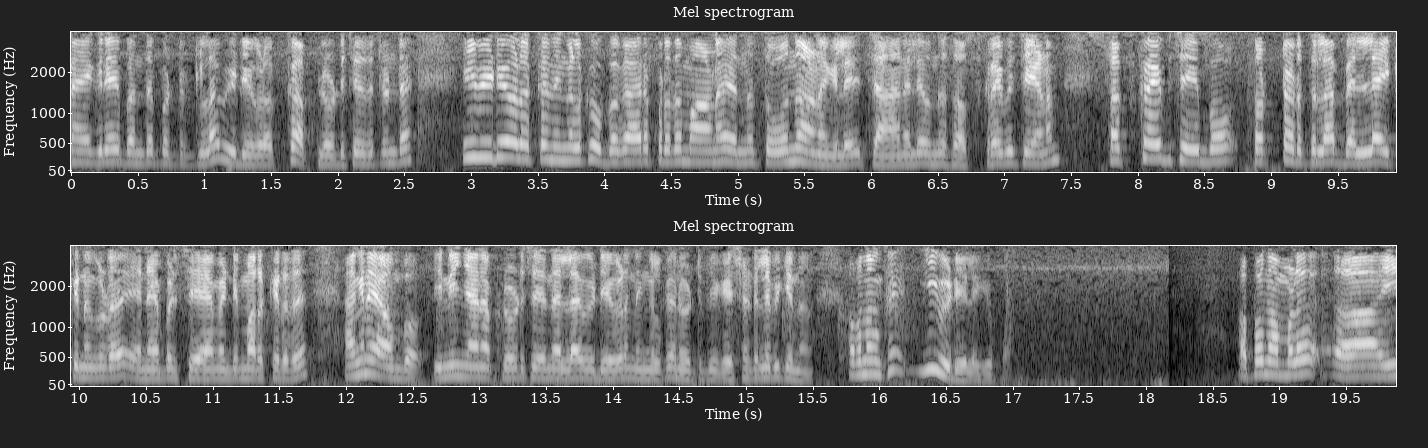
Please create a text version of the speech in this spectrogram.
മേഖലയെ ബന്ധപ്പെട്ടിട്ടുള്ള വീഡിയോകളൊക്കെ അപ്ലോഡ് ചെയ്തിട്ടുണ്ട്. ഈ വീഡിയോകളൊക്കെ നിങ്ങൾക്ക് ഉപകാരപ്രദമാണ് എന്ന് തോന്നുകയാണെങ്കിൽ ചാനൽ ഒന്ന് സബ്സ്ക്രൈബ് ചെയ്യണം. സബ്സ്ക്രൈബ് ചെയ്യുമ്പോൾ തൊട്ടടുത്തുള്ള ബെല്ലൈക്കണും കൂടെ എനേബിൾ ചെയ്യാൻ വേണ്ടി മറക്കരുത്. അങ്ങനെയാകുമ്പോൾ ഇനി ഞാൻ അപ്ലോഡ് ചെയ്യുന്ന എല്ലാ വീഡിയോകളും നിങ്ങൾക്ക് നോട്ടിഫിക്കേഷൻ ആയിട്ട് ലഭിക്കുന്നതാണ് അപ്പോൾ നമുക്ക് ഈ വീഡിയോയിലേക്ക് പോകാം. അപ്പൊ നമ്മൾ ഈ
